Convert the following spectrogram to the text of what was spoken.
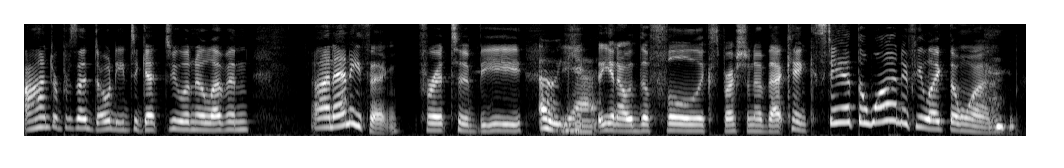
100% don't need to get to an 11 on anything for it to be, oh, yeah. you, you know, the full expression of that kink. Stay at the 1 if you like the 1.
